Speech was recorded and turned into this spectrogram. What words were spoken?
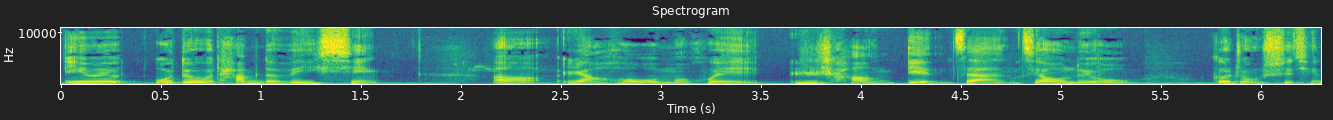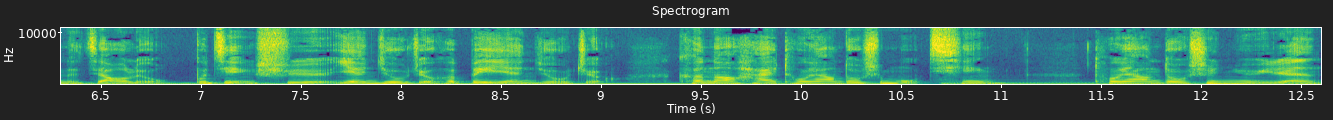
因为我都有他们的微信，嗯，然后我们会日常点赞交流各种事情的交流，不仅是研究者和被研究者，可能还同样都是母亲，同样都是女人。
